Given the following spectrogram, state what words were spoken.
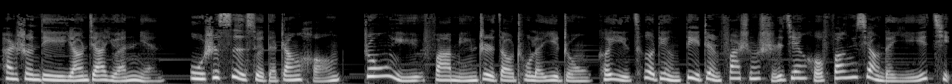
汉顺帝杨家元年，五十四岁的张衡终于发明制造出了一种可以测定地震发生时间和方向的仪器，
